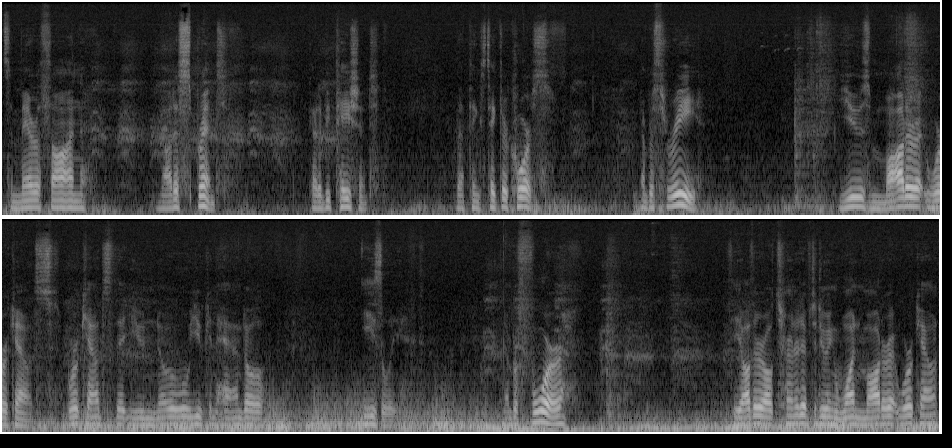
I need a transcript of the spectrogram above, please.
it's a marathon, not a sprint. Got to be patient. Let things take their course. Number three, use moderate workouts, workouts that you know you can handle easily. Number four, the other alternative to doing one moderate workout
